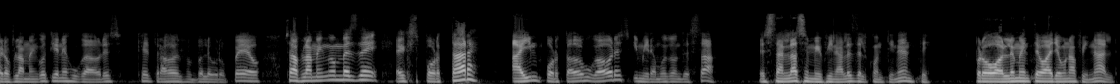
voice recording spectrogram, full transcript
pero Flamengo tiene jugadores que trajo del fútbol europeo. O sea, Flamengo en vez de exportar, ha importado jugadores y miremos dónde está. Está en las semifinales del continente. Probablemente vaya a una final.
